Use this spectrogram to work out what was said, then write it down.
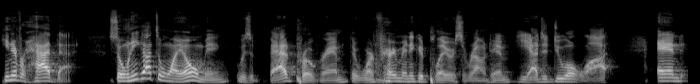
He never had that. So when he got to Wyoming, it was a bad program. There weren't very many good players around him. He had to do a lot. And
